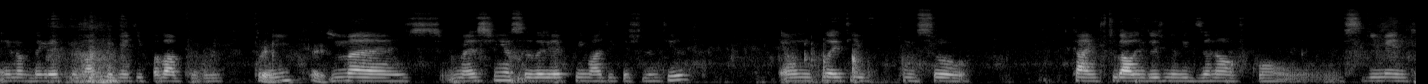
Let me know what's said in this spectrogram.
em nome da greve climática, eu vim aqui falar por, por sim, mim, é mas, mas sim, eu sou da greve climática estudantil. É um coletivo que começou cá em Portugal em 2019 com o seguimento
